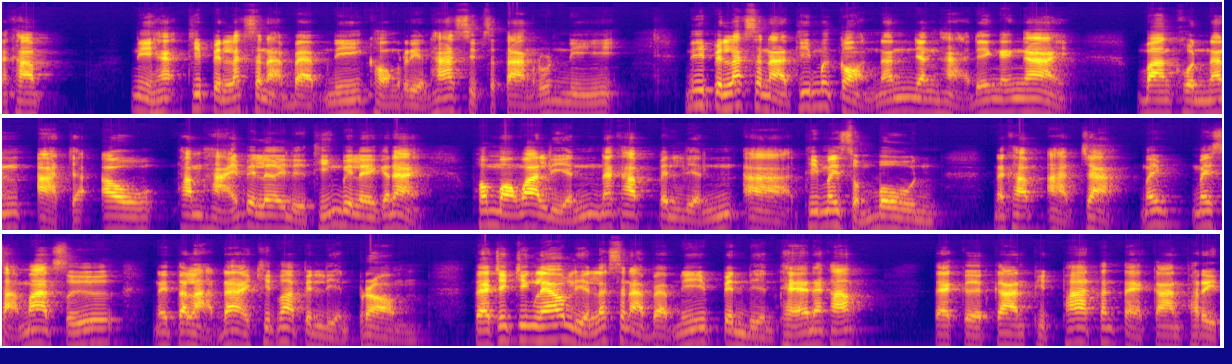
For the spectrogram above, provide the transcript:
นะครับ นี่ฮะที่เป็นลักษณะแบบนี้ของเหรียญ50 สตางค์รุ่นนี้ นี่เป็นลักษณะที่เมื่อก่อนนั้นยังหาได้ง่าย ๆ บางคนนั้นอาจจะเอาทำหายไปเลยหรือทิ้งไปเลยก็ได้ เพราะมองว่าเหรียญนะครับเป็นเหรียญที่ไม่สมบูรณ์นะครับ อาจจะไม่ไม่สามารถซื้อในตลาดได้คิดว่าเป็นเหรียญปลอม แต่จริง ๆ แล้วเหรียญลักษณะแบบนี้เป็นเหรียญแท้นะครับ แต่เกิดการผิดพลาดตั้งแต่การผลิต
